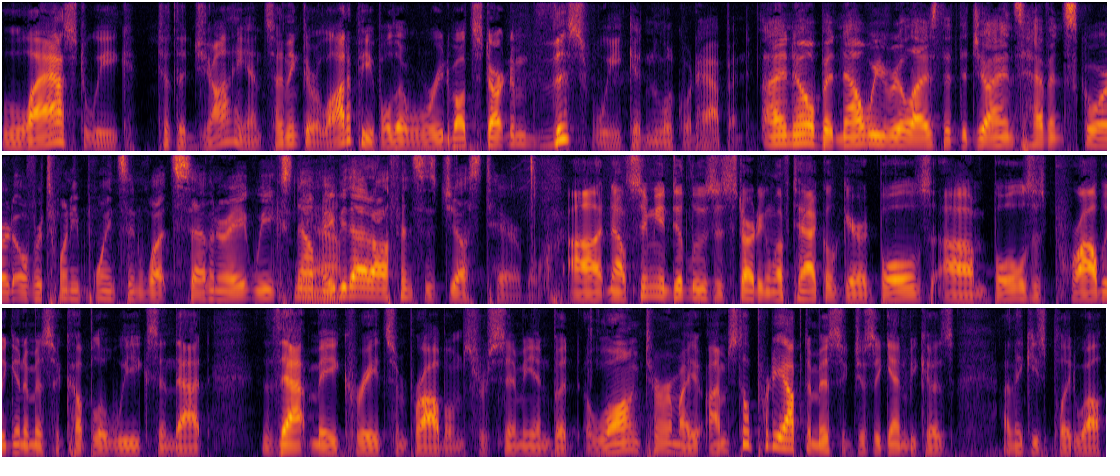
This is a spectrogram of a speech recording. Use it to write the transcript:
last week to the Giants, I think there are a lot of people that were worried about starting him this week, and look what happened. I know, but now we realize that the Giants haven't scored over 20 points in what seven or eight weeks now. Yeah. Maybe that offense is just terrible. Uh, now, Siemian did lose his starting left tackle, Garett Bolles. Um, Bolles is probably going to miss a couple of weeks, and that that may create some problems for Siemian. But long term, I, I'm still pretty optimistic, just again because I think he's played well.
